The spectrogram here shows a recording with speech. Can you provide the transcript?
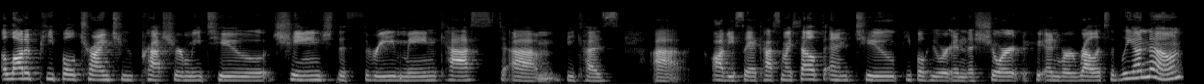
a lot of people trying to pressure me to change the three main cast um because uh obviously I cast myself and two people who were in the short and were relatively unknown.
